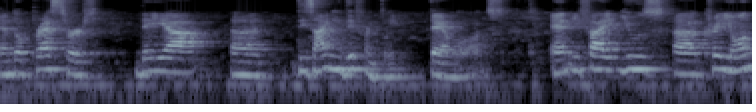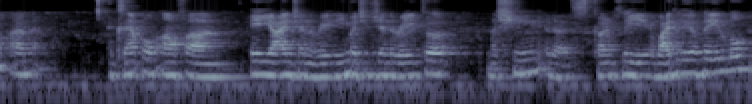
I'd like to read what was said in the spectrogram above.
and oppressors, they are uh, designing differently their worlds. And if I use uh, Craiyon, an example of an AI generated image generator machine that's currently widely available,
